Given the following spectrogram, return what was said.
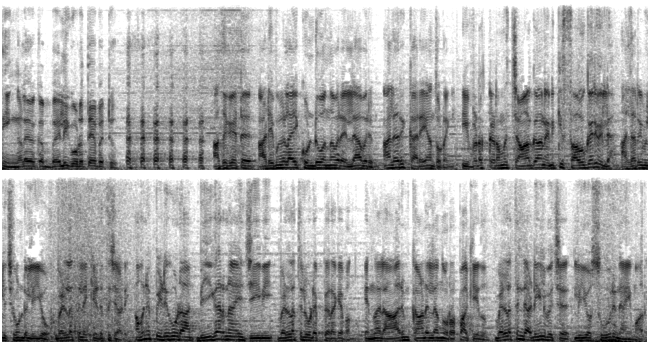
നിങ്ങളെയൊക്കെ ബലി കൊടുത്തേ പറ്റൂ. അത് കേട്ട് അടിമകളായി കൊണ്ടുവന്നവരെല്ലാവരും അലറി കരയാൻ തുടങ്ങി. ഇവിടെ കിടന്ന് ചാകാൻ എനിക്ക് സൗകര്യമില്ല. അലറി വിളിച്ചുകൊണ്ട് ലിയോ വെള്ളത്തിലേക്ക് എടുത്തു ചാടി അവനെ പിടികൂടാൻ ഭീകരനായ ജീവി വെള്ളത്തിലൂടെ പിറകെ വന്നു. എന്നാൽ ആരും കാണില്ലെന്ന് ഉറപ്പാക്കിയതും വെള്ളത്തിന്റെ അടിയിൽ വെച്ച് ലിയോ സൂര്യനായി മാറി.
